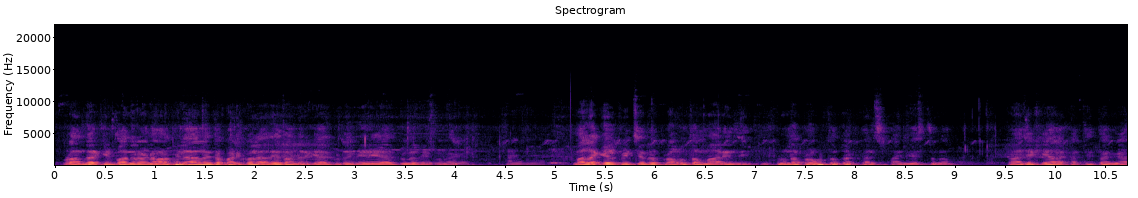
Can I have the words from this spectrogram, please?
ఇప్పుడు అందరికి ఇబ్బందులు ఉన్నాయి మన పిల్లలు అయితే పడుకోలేదు అదైతే అందరికీ ఆదుకుంటుంది వేరే ఆదుకున్నా లేకున్నా కానీ మళ్ళీ గెలిపించారు ప్రభుత్వం మారింది. ఇప్పుడున్న ప్రభుత్వంతో కలిసి పనిచేస్తున్నాం. రాజకీయాలకు అతీతంగా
